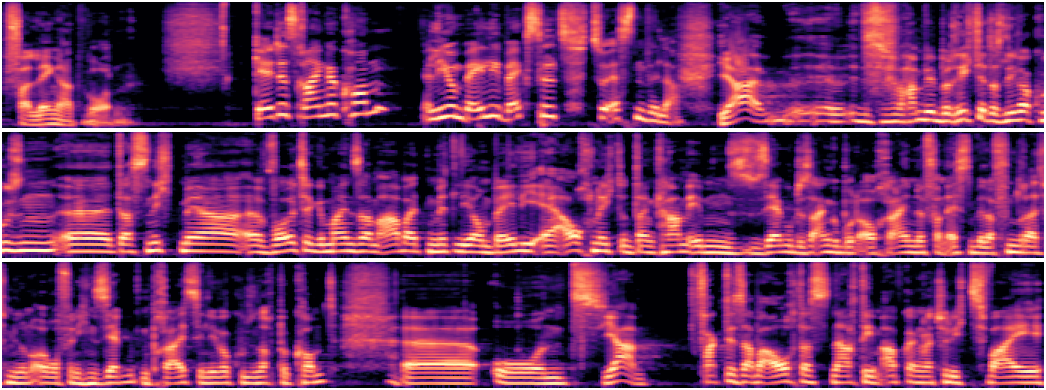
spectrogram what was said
verlängert worden. Geld ist reingekommen. Leon Bailey wechselt zu Aston Villa. Ja, äh, haben wir berichtet, dass Leverkusen äh, das nicht mehr äh, wollte, gemeinsam arbeiten mit Leon Bailey. Er auch nicht. Und dann kam eben ein sehr gutes Angebot auch rein ne, von Aston Villa. 35 Millionen Euro finde ich einen sehr guten Preis, den Leverkusen noch bekommt. Äh, und ja, Fakt ist aber auch, dass nach dem Abgang natürlich zwei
